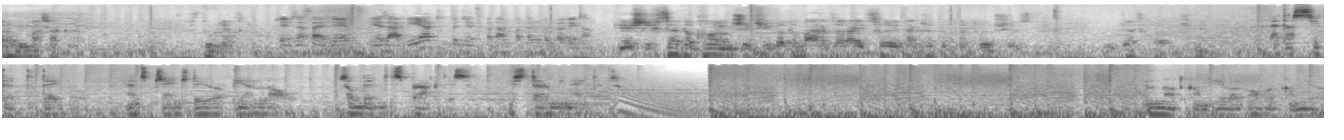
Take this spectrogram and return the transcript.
Robi dzieckiem. Czyli w zasadzie je zabija, czy to dziecko tam potem dogorywa? Jeśli chce dokończyć i go to bardzo rajcuje, także to, to już jest. Let us sit at the table and change the European law so that this practice is terminated. Do not come evil overcome you,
